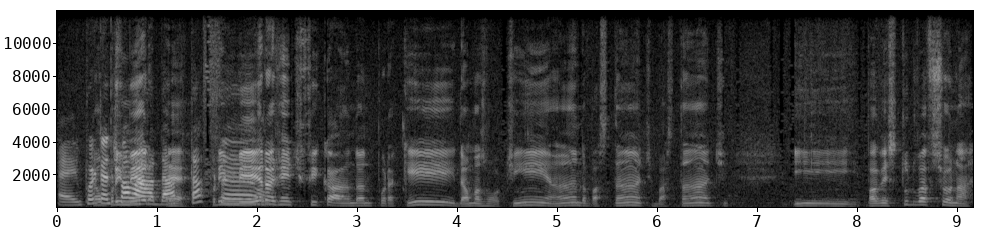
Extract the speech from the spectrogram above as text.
É importante Então, falar, é, adaptação. primeiro a gente fica andando por aqui, dá umas voltinhas, anda bastante, bastante. E pra ver se tudo vai funcionar.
